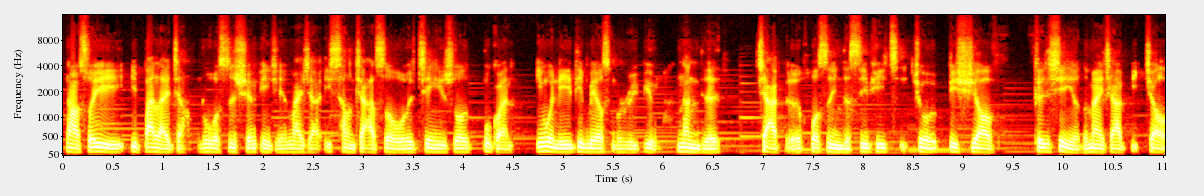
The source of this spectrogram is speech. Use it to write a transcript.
那所以一般来讲，如果是选品型的卖家一上架的时候，我会建议说，不管因为你一定没有什么 review 嘛，那你的价格或是你的 CP 值就必须要跟现有的卖家比较，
